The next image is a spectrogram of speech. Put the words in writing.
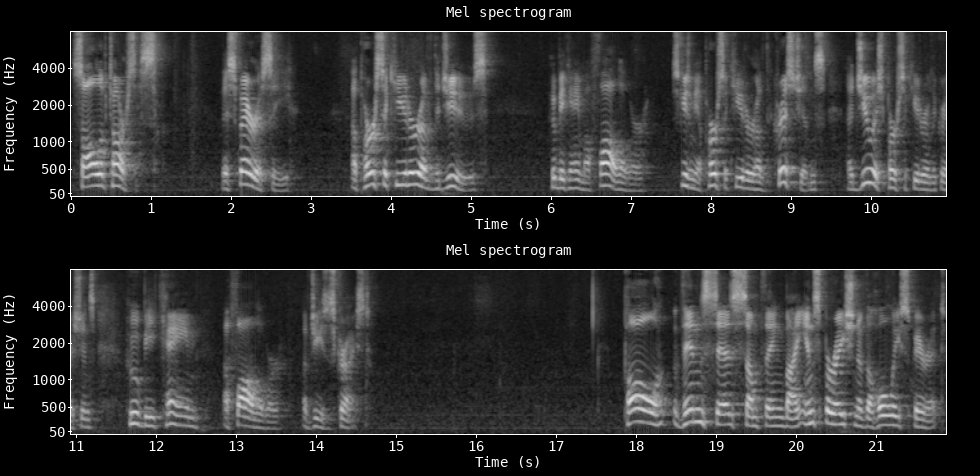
Saul of Tarsus, this Pharisee, a persecutor of the Jews who became a follower, excuse me, a persecutor of the Christians, a Jewish persecutor of the Christians, who became a follower of Jesus Christ. Paul then says something by inspiration of the Holy Spirit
